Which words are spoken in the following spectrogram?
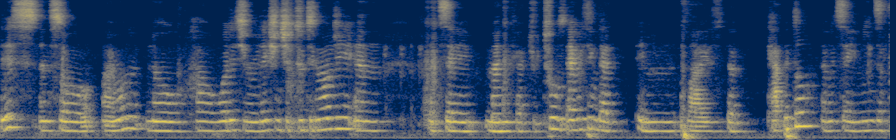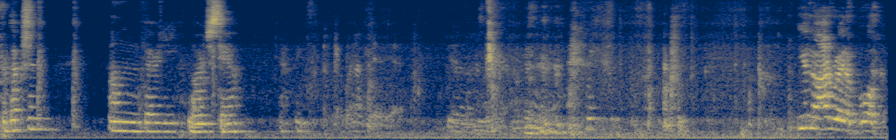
this. And so I want to know how, what is your relationship to technology and let's say manufactured tools, everything that implies the capital, I would say means of production on very large scale. Yeah, thanks. We're not there yet. Yeah. You know, I read a book,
